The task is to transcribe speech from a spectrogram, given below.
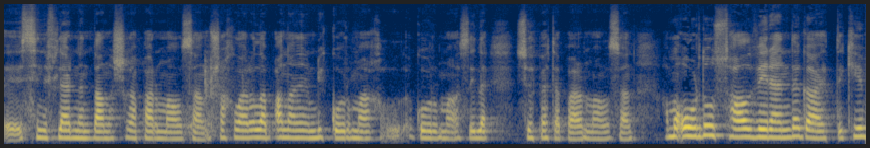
siniflərlə danışıq aparmalısan, uşaqları lap anonimlik qorumaq qoruması ilə söhbət aparmalısan. Amma orada o sual verəndə qayıtdı ki,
